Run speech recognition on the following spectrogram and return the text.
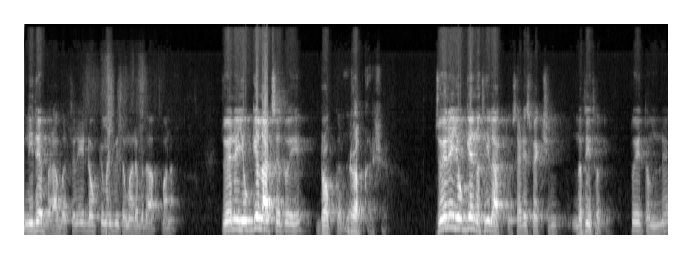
લીધે બરાબર છે ને એ ડોક્યુમેન્ટ બી તમારે બધા આપવાના. જો એને યોગ્ય લાગશે તો એ ડ્રોપ કરી દે ડ્રોપ કરશે. જો એને યોગ્ય નથી લાગતું સેટિસ્ફેક્શન નથી થતું તો એ તમને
